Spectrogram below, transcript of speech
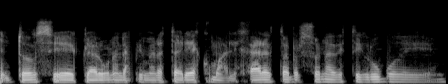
Entonces, claro, una de las primeras tareas es como alejar a esta persona de este grupo de,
